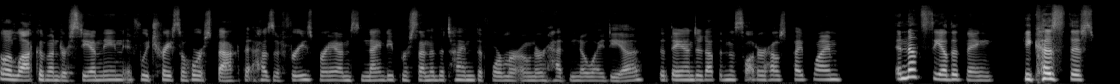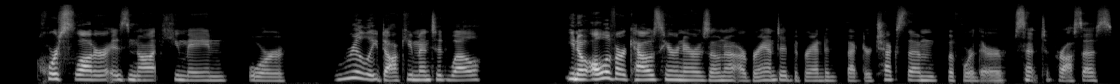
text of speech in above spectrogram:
a lack of understanding. If we trace a horse back that has a freeze brand, 90% of the time the former owner had no idea that they ended up in the slaughterhouse pipeline. And that's the other thing, because this horse slaughter is not humane or really documented well, you know, all of our cows here in Arizona are branded. The brand inspector checks them before they're sent to process.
